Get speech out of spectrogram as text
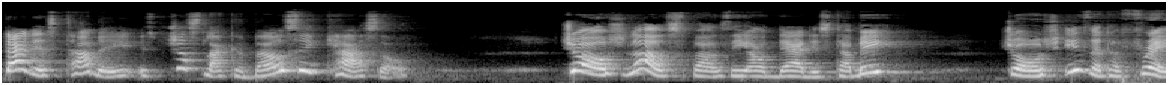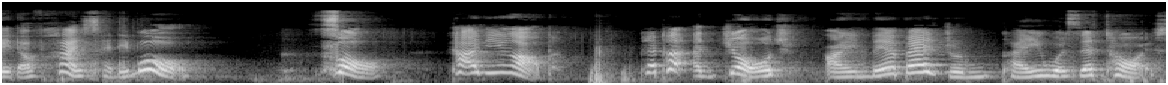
Daddy's tummy is just like a bouncing castle. George loves bouncing on Daddy's tummy. George isn't afraid of heights anymore. 4. tidying up. Peppa and George are in their bedroom playing with their toys.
